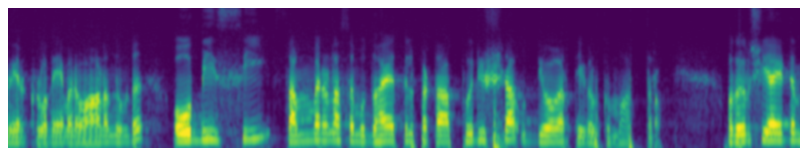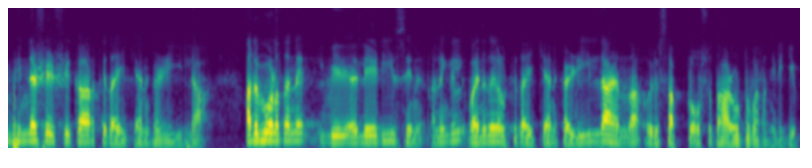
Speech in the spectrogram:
നേരിട്ടുള്ള നിയമനമാണെന്നുണ്ട്. ഒ ബി സി സംവരണ സമുദായത്തിൽപ്പെട്ട പുരുഷ ഉദ്യോഗാർത്ഥികൾക്ക് മാത്രം. അപ്പോൾ തീർച്ചയായിട്ടും ഭിന്നശേഷിക്കാർക്ക് ഇത് അയക്കാൻ കഴിയില്ല. അതുപോലെ തന്നെ ലേഡീസിന് അല്ലെങ്കിൽ വനിതകൾക്ക് ഇത് കഴിയില്ല എന്ന ഒരു സബ് ക്ലോസ് താഴോട്ട് പറഞ്ഞിരിക്കും.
